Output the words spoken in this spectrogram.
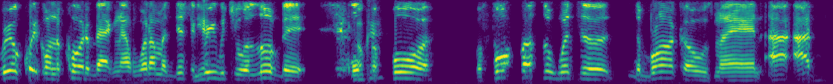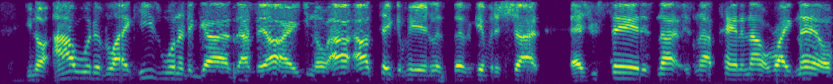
real quick on the quarterback now, what I'm gonna disagree yeah. with you a little bit okay. before before Russell went to the Broncos, man, I, I you know, I would have like he's one of the guys. I say, all right, you know, I, I'll take him here and let's let's give it a shot. As you said, it's not it's not panning out right now,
